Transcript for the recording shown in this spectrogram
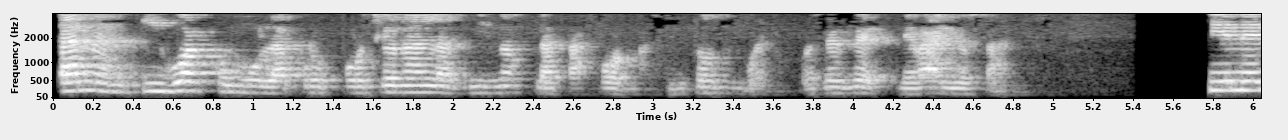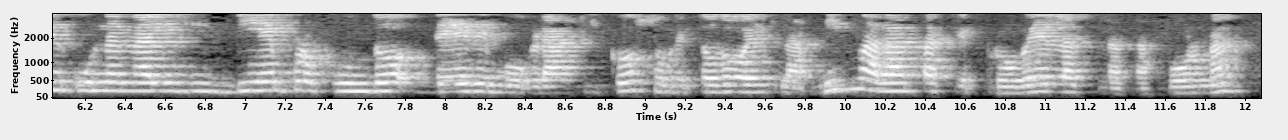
tan antigua como la proporcionan las mismas plataformas. Entonces, bueno, pues es de, varios años. Tienen un análisis bien profundo de demográficos, sobre todo es la misma data que proveen las plataformas,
